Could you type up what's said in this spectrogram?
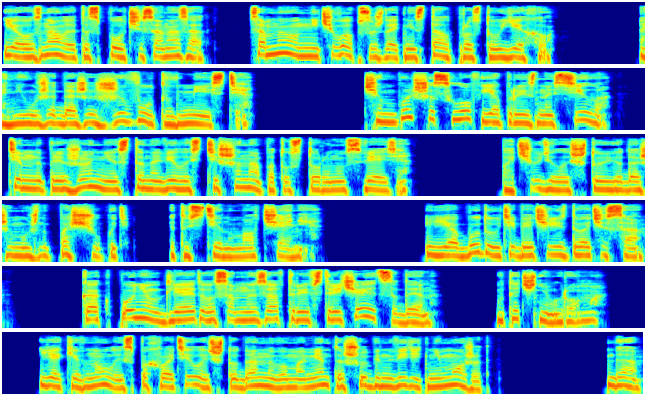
Я узнала это с полчаса назад. Со мной он ничего обсуждать не стал, просто уехал. Они уже даже живут вместе. Чем больше слов я произносила, тем напряженнее становилась тишина по ту сторону связи. Почудилось, что ее даже можно пощупать, эту стену молчания. «Я буду у тебя через два часа. Как понял, для этого со мной завтра и встречается Дэн?» — уточнил Рома. Я кивнула и спохватилась, что данного момента Шубин видеть не может. «Да,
